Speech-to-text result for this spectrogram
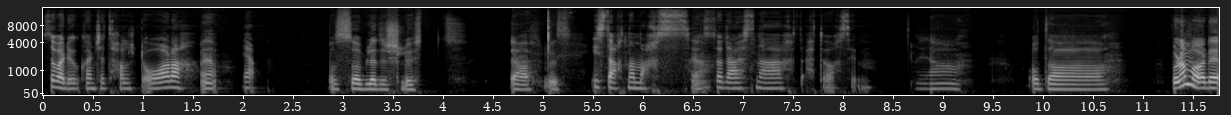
så var det jo kanskje et halvt år, da. Og så ble det slutt Ja. Mens, I starten av mars. Ja. Så det er snart ett år siden. ja. Og da Hvordan var det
